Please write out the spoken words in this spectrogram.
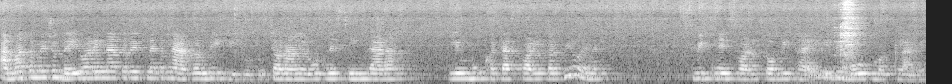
આમાં તમે જો દહીંવાળી ના કરી એટલે તમને આગળ બી કીધું હતું. ચણાનો લોટને ને સિંગદાણા લીંબુ, ખટાશવાળી કરવી હોય ને સ્વીટનેસવાળી તો બી થાય. એ બી બહુ જ મસ્ત લાગે.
